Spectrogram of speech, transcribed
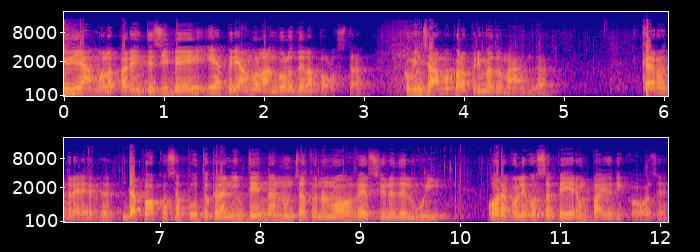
Chiudiamo la parentesi eBay e apriamo l'angolo della posta. Cominciamo con la prima domanda. Caro Drev, da poco ho saputo che la Nintendo ha annunciato una nuova versione del Wii. Ora volevo sapere un paio di cose.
